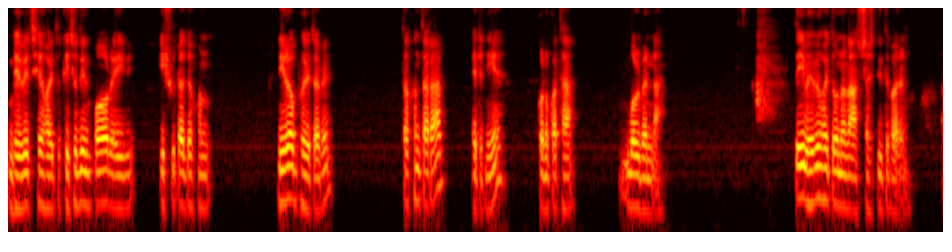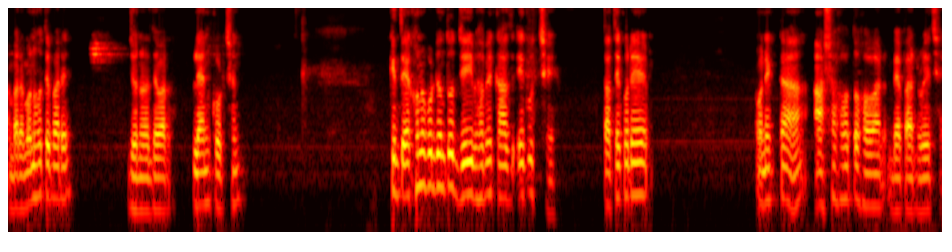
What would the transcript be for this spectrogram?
ভেবেছে হয়তো কিছুদিন পর এই ইস্যুটা যখন নীরব হয়ে যাবে, তখন তারা এটা নিয়ে কোনো কথা বলবেন না। তো এই ভেবে হয়তো ওনারা আশ্বাস দিতে পারেন। আবার এমন হতে পারে যে ওনারা দেওয়ার প্ল্যান করছেন। কিন্তু এখনও পর্যন্ত যেইভাবে কাজ এগুচ্ছে, তাতে করে অনেকটা আশাহত হওয়ার ব্যাপার রয়েছে।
